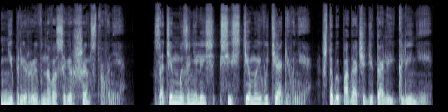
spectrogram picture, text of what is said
непрерывного совершенствования. Затем мы занялись системой вытягивания, чтобы подача деталей к линии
